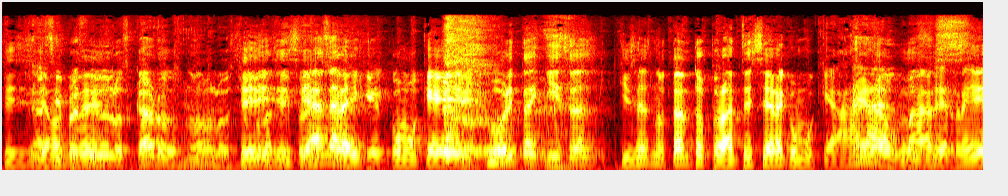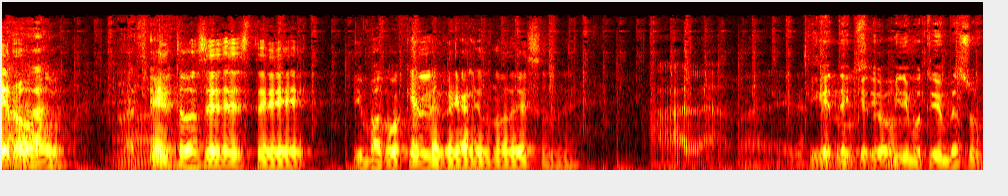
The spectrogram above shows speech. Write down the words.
Sí, sí, siempre sido de los caros, ¿no? Los Sí, sí, sí, esos. ándale, que como que ahorita quizás, quizás no tanto, pero antes era como que, ah, Era un más- Ferrero. Entonces, este, y me acuerdo que le regalé uno de esos, güey. A la madre. ¿Y que mínimo te dio un beso?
